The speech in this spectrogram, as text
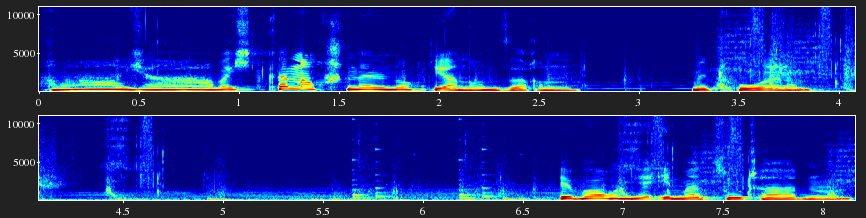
Ah ja, aber ich kann auch schnell noch die anderen Sachen mitholen. Wir brauchen ja immer Zutaten.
